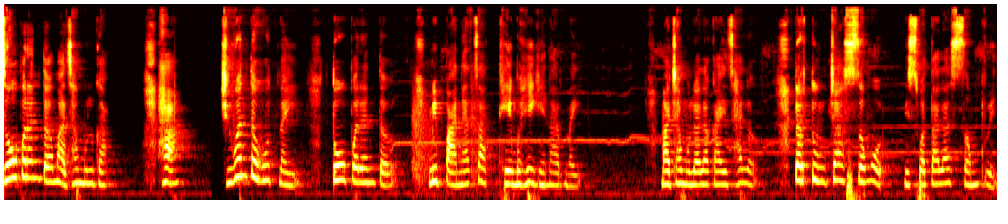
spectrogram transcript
जोपर्यंत माझा मुलगा हा जिवंत होत नाही तोपर्यंत मी पाण्याचा थेंबही घेणार नाही. माझ्या मुलाला काय झालं? तर तुमच्यासमोर मी स्वतःला संपवेन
